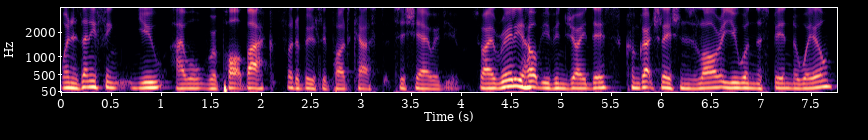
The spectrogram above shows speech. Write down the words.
when there's anything new, I will report back for the Boostly podcast to share with you. So I really hope you've enjoyed this. Congratulations, Laura. You won the spin the wheel.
